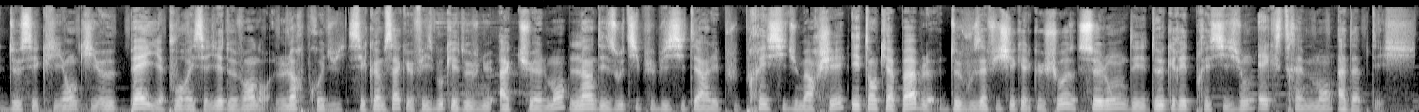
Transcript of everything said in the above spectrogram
de ses clients qui eux payent pour essayer de vendre leurs produits. C'est comme ça que Facebook est devenu actuellement l'un des outils publicitaires les plus précis du marché, étant capable de vous afficher quelque chose selon des degrés de précision extrêmement adaptés.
